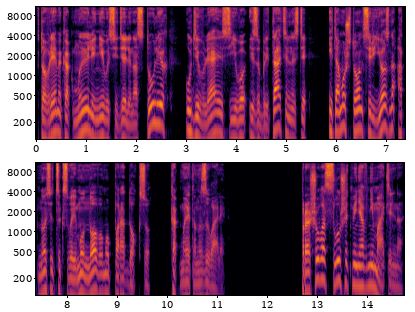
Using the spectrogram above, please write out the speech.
в то время как мы лениво сидели на стульях, удивляясь его изобретательности и тому, что он серьезно относится к своему новому парадоксу, как мы это называли. Прошу вас слушать меня внимательно.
